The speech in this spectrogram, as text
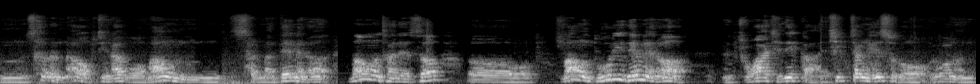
음, 서른아홉 지나고 마흔 살만 되면은 마흔 살에서 어 마흔 둘이 되면은 좋아지니까 직장에서도 요거는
